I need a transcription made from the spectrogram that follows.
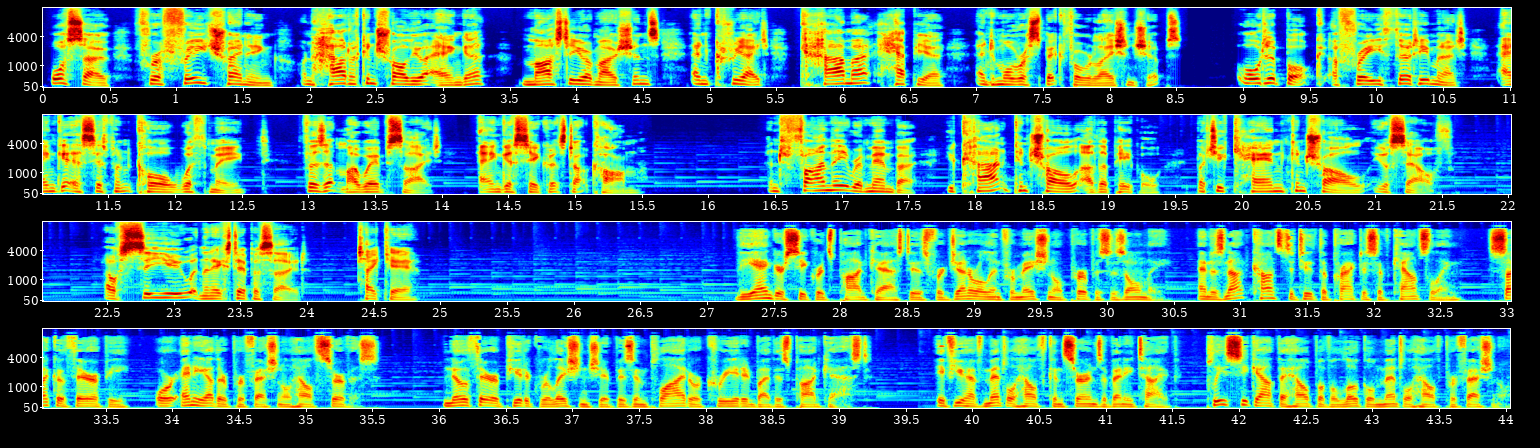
Also, for a free training on how to control your anger, master your emotions, and create calmer, happier, and more respectful relationships, or to book a free 30 minute anger assessment call with me, visit my website, angersecrets.com. And finally, remember you can't control other people, but you can control yourself. I'll see you in the next episode. Take care. The Anger Secrets podcast is for general informational purposes only and does not constitute the practice of counseling, psychotherapy, or any other professional health service. No therapeutic relationship is implied or created by this podcast. If you have mental health concerns of any type, please seek out the help of a local mental health professional.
